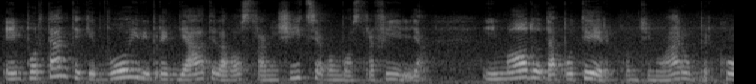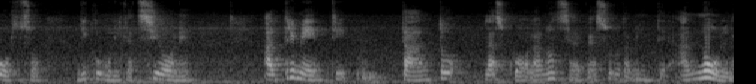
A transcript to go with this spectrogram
È importante che voi riprendiate la vostra amicizia con vostra figlia, in modo da poter continuare un percorso di comunicazione, altrimenti tanto la scuola non serve assolutamente a nulla.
